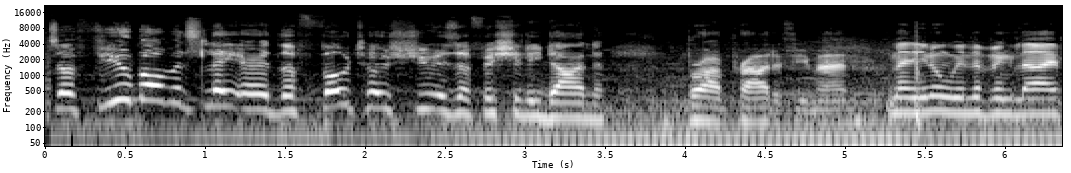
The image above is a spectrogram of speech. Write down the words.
so a few moments later, the photo shoot is officially done. Bro, I'm proud of you, man. Man, you know we're living life.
